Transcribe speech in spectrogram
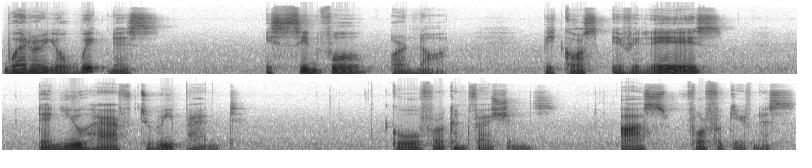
whether your weakness is sinful or not because if it is then you have to repent. Go for confessions. Ask for forgiveness.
